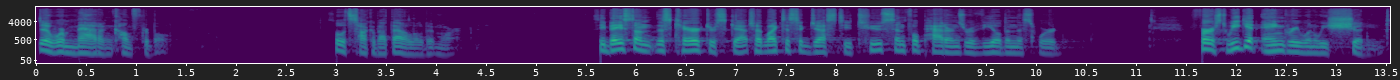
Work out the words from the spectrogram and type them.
Still, we're mad uncomfortable. So let's talk about that a little bit more. See, based on this character sketch, I'd like to suggest to you two sinful patterns revealed in this word. First, we get angry when we shouldn't,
